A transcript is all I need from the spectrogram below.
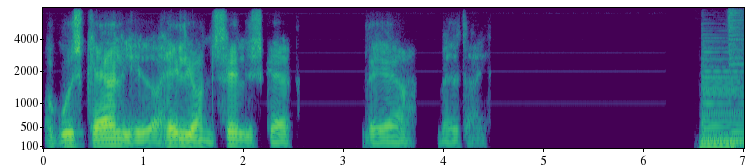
og Guds kærlighed og Helligåndens fællesskab være med dig. Jeg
